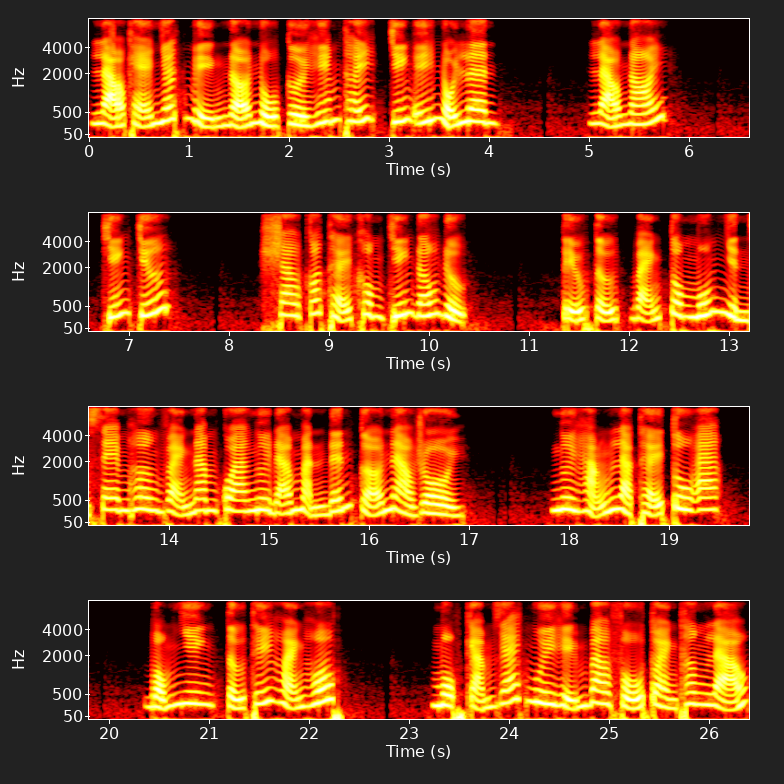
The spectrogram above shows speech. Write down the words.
Lão khẽ nhếch miệng nở nụ cười hiếm thấy, chiến ý nổi lên. Lão nói. Chiến chứ? Sao có thể không chiến đấu được? Tiểu tử, bản tôn muốn nhìn xem hơn vạn năm qua ngươi đã mạnh đến cỡ nào rồi. Ngươi hẳn là thể tu A. Bỗng nhiên, tự thí hoảng hốt. Một cảm giác nguy hiểm bao phủ toàn thân lão.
